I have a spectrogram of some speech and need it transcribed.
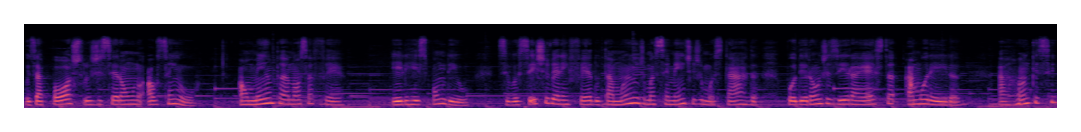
Os apóstolos disseram ao Senhor: Aumenta a nossa fé. Ele respondeu: Se vocês tiverem fé do tamanho de uma semente de mostarda, poderão dizer a esta amoreira: Arranque-se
